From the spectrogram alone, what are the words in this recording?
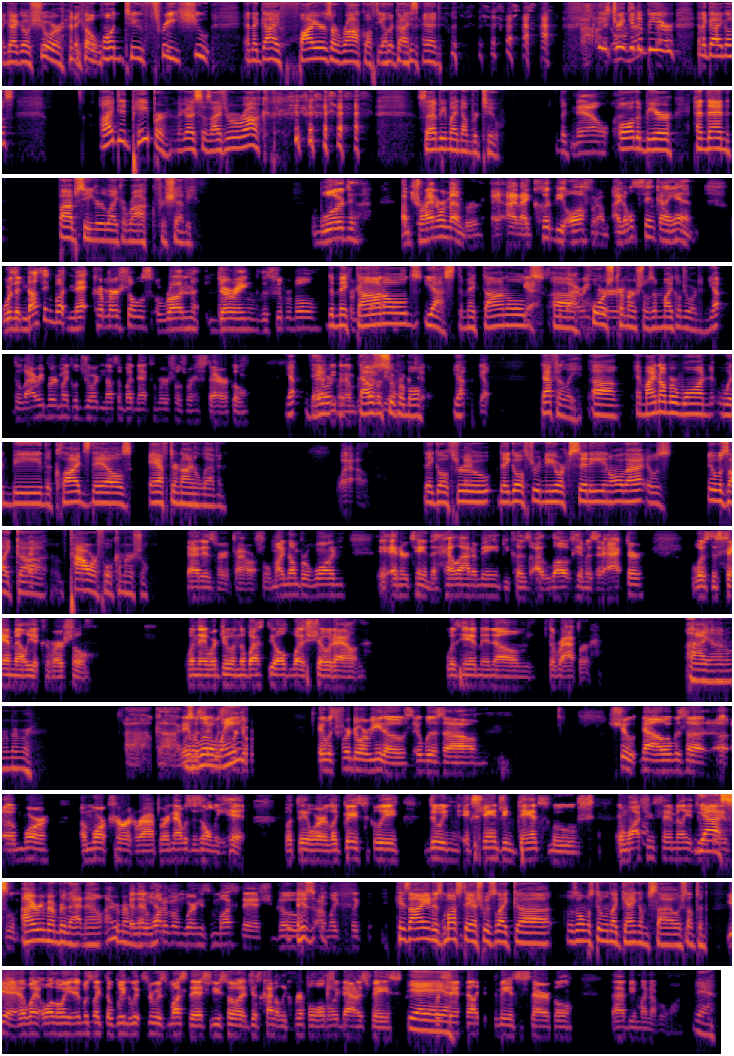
The guy goes, "Sure," and they go one, two, three, shoot, and the guy fires a rock off the other guy's head. He's drinking the beer, and the guy goes, I did paper. And the guy says, I threw a rock. so that'd be my number two. The Now, all the beer, and then Bob Seger like a rock for Chevy. would I'm trying to remember, and I could be off, but I'm, I don't think I am. Were the nothing but net commercials run during the Super Bowl? The for McDonald's, yes, the McDonald's Yes, the uh, horse Bird. commercials and Michael Jordan. Yep, The Larry Bird, Michael Jordan, nothing but net commercials were hysterical. yep, they That'd were. number- that was a that'll be my Super Bowl. two. Yep, Yep. definitely. Um, and my number one would be the Clydesdales after 9-11. Wow. They go through they go through New York City and all that. It was it was like uh powerful commercial. That is very powerful. My number one, it entertained the hell out of me because I love him as an actor, was the Sam Elliott commercial when they were doing the West, the old West Showdown with him and um the rapper. I I don't remember. Oh God, It Was it Lil for Wayne? Dor- it was for Doritos. It was um, shoot, no, it was a, a, a more a more current rapper, and that was his only hit. But they were like basically doing exchanging dance moves and watching Sam Elliott do a dance Yes. I remember that now. I remember And that. then yep. one of them where his mustache goes His- on like like His eye and his mustache was like uh was almost doing like Gangnam style or something. Yeah, it went all the way. It was like the wind whipped through his mustache, and you saw it just kind of like ripple all the way down his face. Yeah, yeah, but yeah. Sam Elliott to me is hysterical. That'd be my number one. Yeah.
